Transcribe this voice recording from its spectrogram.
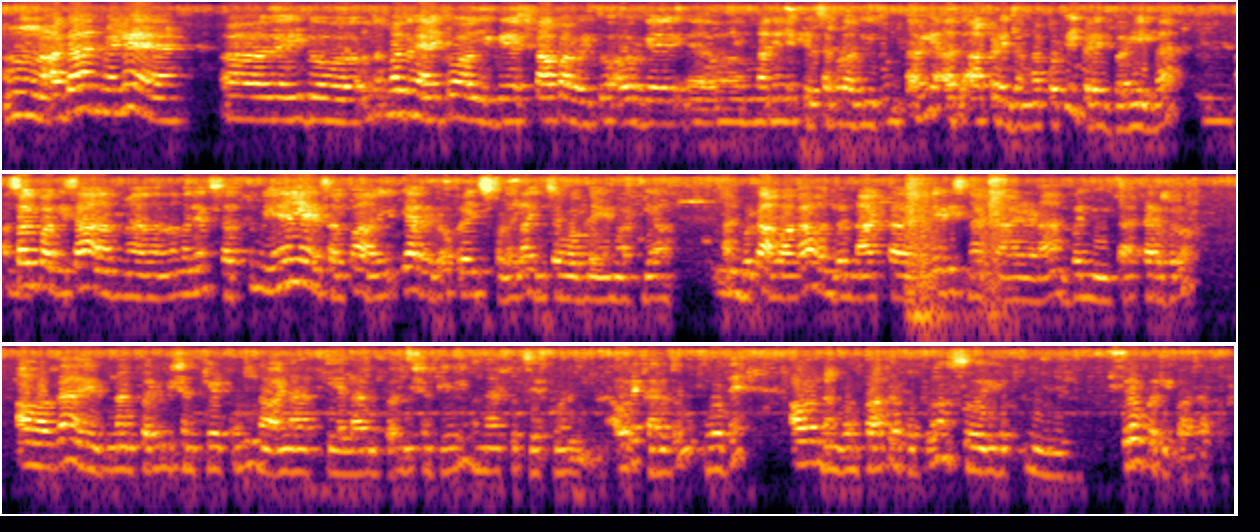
ಹ್ಮ್ ಅದಾದ್ಮೇಲೆ ಇದು ಮದುವೆ ಆಯ್ತು ಅಲ್ಲಿಗೆ ಸ್ಟಾಪ್ ಆಗೋಯ್ತು ಅವ್ರಿಗೆ ಮನೇಲಿ ಕೆಲಸಗಳು ಅದು ಇದು ಅಂತಾಗಿ ಅದು ಆ ಕಡೆ ಗಮನ ಕೊಟ್ಟು ಈ ಕಡೆ ಬರಲಿಲ್ಲ. ಸ್ವಲ್ಪ ದಿವಸ ನಮ್ಮ ಮನೆ ಸತ್ತ ಮೇಲೆ ಸ್ವಲ್ಪ ಯಾರ್ಯಾರೋ ಫ್ರೆಂಡ್ಸ್ಗಳೆಲ್ಲ ಇಂಚೆ ಒಬ್ಳೆ ಏನ್ ಮಾಡ್ತೀಯಾ ಅಂದ್ಬಿಟ್ಟು ಅವಾಗ ಒಂದು ನಾಟಕ ಲೇಡೀಸ್ ನಾಟಕ ಆಡೋಣ ಬನ್ನಿ ಅಂತ ಕರೆದ್ರು. ಅವಾಗ ನಾನು ಪರ್ಮಿಷನ್ ಕೇಳ್ಕೊಂಡು ನಾವು ಅಣ್ಣ ಅಕ್ಕಿ ಎಲ್ಲಾರು ಪರ್ಮಿಷನ್ ಕೇಳಿ ಒಂದು ನಾಟಕ ಸೇರ್ಕೊಂಡು ಅವರೇ ಕರೆದು ಹೋದೆ. ಅವ್ರು ನಮ್ಗೊಂದು ಪಾತ್ರ ಕೊಟ್ಟರು ಸೊ ಇದು ದ್ರೌಪದಿ ಪಾತ್ರ ಕೊಟ್ಟರು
